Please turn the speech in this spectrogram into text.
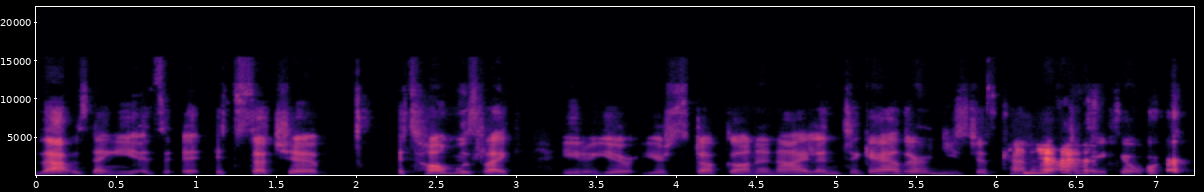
that was thinking it's it, it's such a it's almost like you know you're you're stuck on an island together and you just kind of yeah. have to make it work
